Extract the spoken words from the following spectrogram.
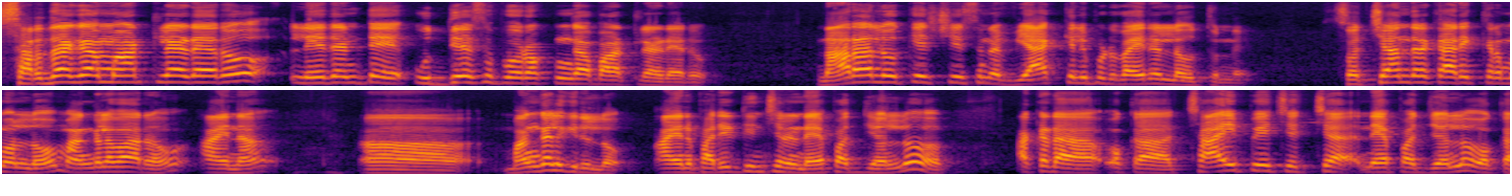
సరదాగా మాట్లాడారో లేదంటే ఉద్దేశపూర్వకంగా మాట్లాడారో? నారా లోకేష్ చేసిన వ్యాఖ్యలు ఇప్పుడు వైరల్ అవుతున్నాయి. స్వచ్ఛాంధ్ర కార్యక్రమంలో మంగళవారం ఆయన మంగళగిరిలో ఆయన పర్యటించిన నేపథ్యంలో అక్కడ ఒక చాయ్ పే చర్చ నేపథ్యంలో ఒక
